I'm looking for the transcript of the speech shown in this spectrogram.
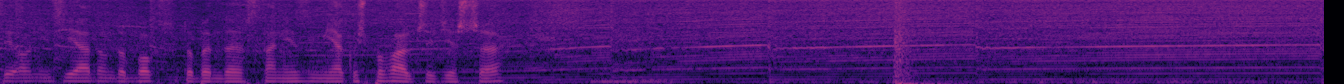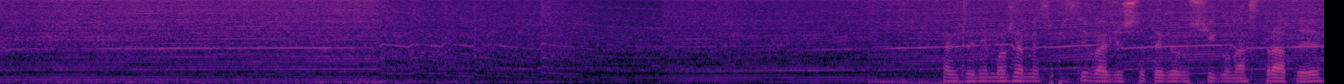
gdy oni zjadą do boksu, to będę w stanie z nimi jakoś powalczyć jeszcze. Także nie możemy spisywać jeszcze tego wyścigu na straty.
